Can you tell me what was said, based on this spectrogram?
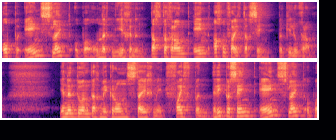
op en sluit op R189.58 per kilogram. 21 mikron styg met 5.3% en sluit op R175.41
